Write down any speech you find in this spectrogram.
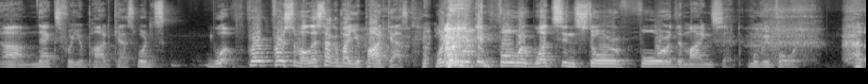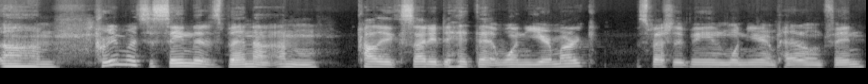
um, next for your podcast? What's First of all, let's talk about your podcast. What are you looking forward? What's in store for the mindset moving forward? Um, pretty much the same that it's been. I'm probably excited to hit that one year mark, especially being one year in paddle and fin.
